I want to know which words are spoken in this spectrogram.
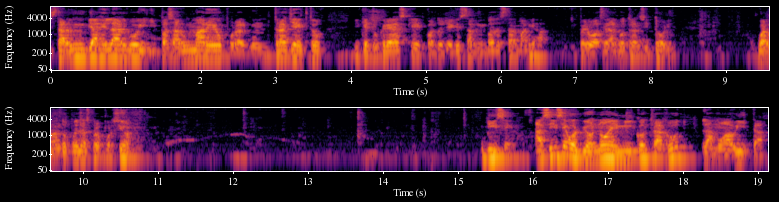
estar en un viaje largo y, pasar un mareo por algún trayecto y que tú creas que cuando llegues también vas a estar mareado, pero va a ser algo transitorio, guardando pues las proporciones. Dice, así se volvió Noemí contra Ruth, la moabita,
